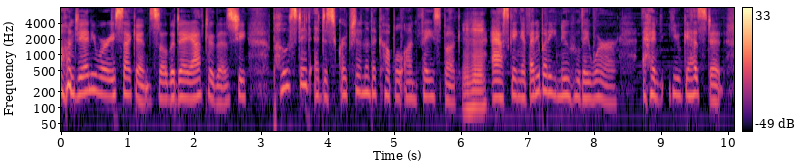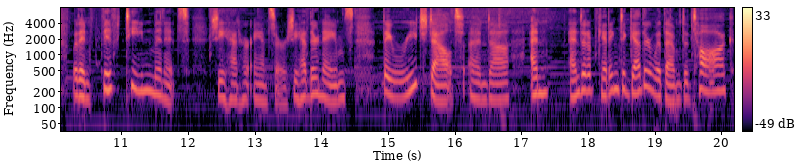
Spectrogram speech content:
On January 2nd, so the day after this, she posted a description of the couple on Facebook asking if anybody knew who they were. And you guessed it, within 15 minutes, she had her answer. She had their names. They reached out and uh, and ended up getting together with them to talk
